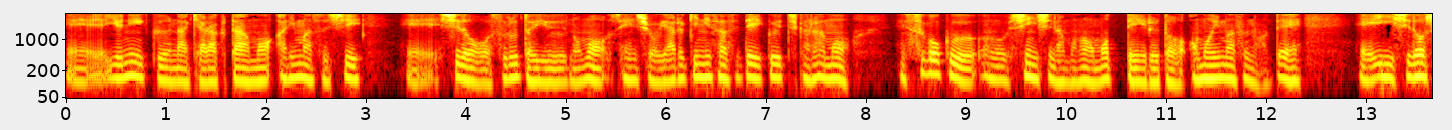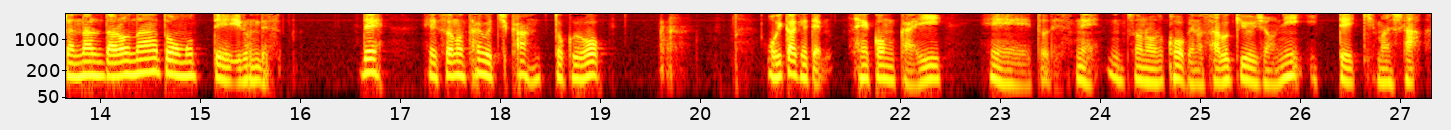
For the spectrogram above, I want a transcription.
えー、ユニークなキャラクターもありますし、えー、指導をするというのも選手をやる気にさせていく力もすごく真摯なものを持っていると思いますので、えー、いい指導者になるんだろうなと思っているんです。で、その田口監督を追いかけて、今回、えっ、ー、とですね、その神戸のサブ球場に行ってきました。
